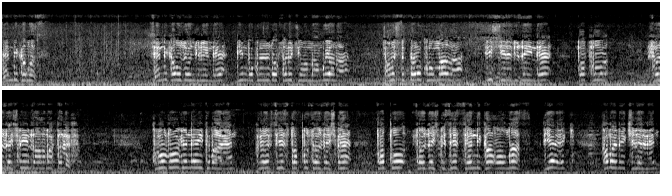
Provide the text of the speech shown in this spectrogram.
sendikamız sendikamız öncülüğünde 1993 yılından bu yana çalıştıkları kurumlarla iş yeri düzeyinde toplu sözleşme imzalamaktadır. Kurulduğu günden itibaren grevsiz toplu sözleşme, toplu sözleşmesiz sendika olmaz diyerek kamu emekçilerinin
